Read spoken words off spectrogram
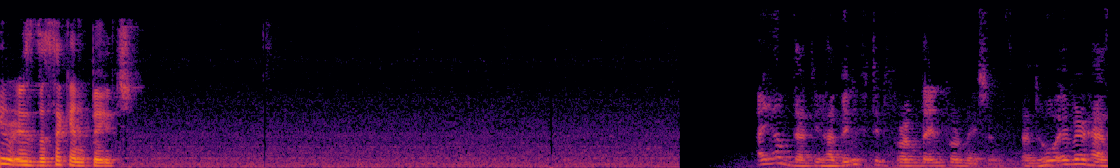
Here is the second page. I hope that you have benefited from the information and whoever has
